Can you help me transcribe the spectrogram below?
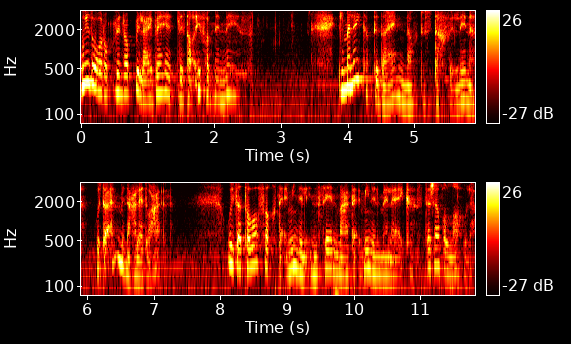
ويدعو ربنا رب العباد لطائفة من الناس. الملائكة بتدعي لنا وتستغفر لنا وتأمن على دعائنا. وإذا توافق تأمين الإنسان مع تأمين الملائكة استجاب الله له.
